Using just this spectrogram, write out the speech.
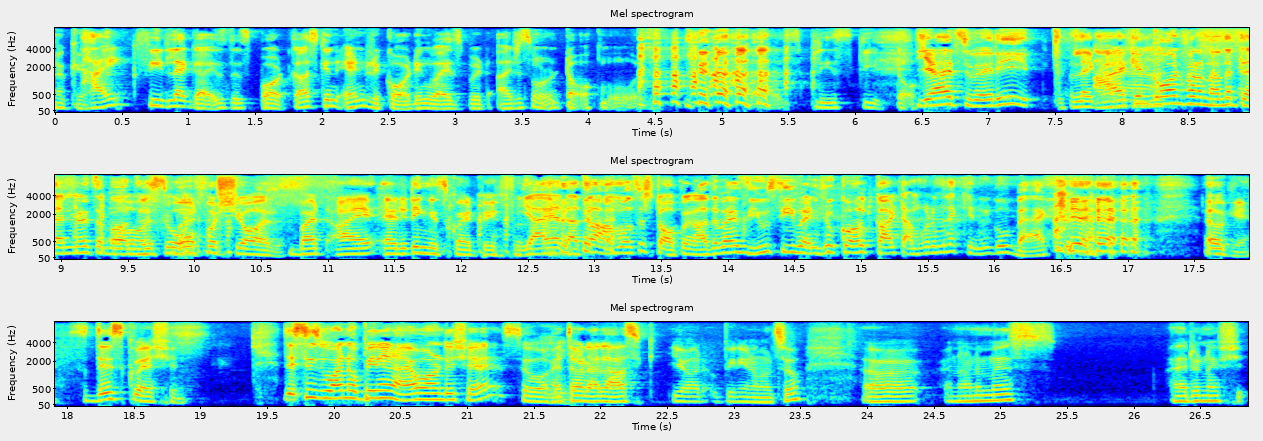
okay. I feel like, guys, this podcast can end recording wise, but I just want to talk more. Guys, please keep talking. Yeah, it's very like I can go on for another 10 minutes about Oh, this. oh, but, for sure. but I editing is quite painful. Yeah, yeah, that's why I'm also stopping. Otherwise, you see when you call cut, I'm going to be like, can we go back? Okay. So this question. This is one opinion I want to share. So Hmm. I thought I'll ask your opinion also. Uh, anonymous. I don't know if she,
